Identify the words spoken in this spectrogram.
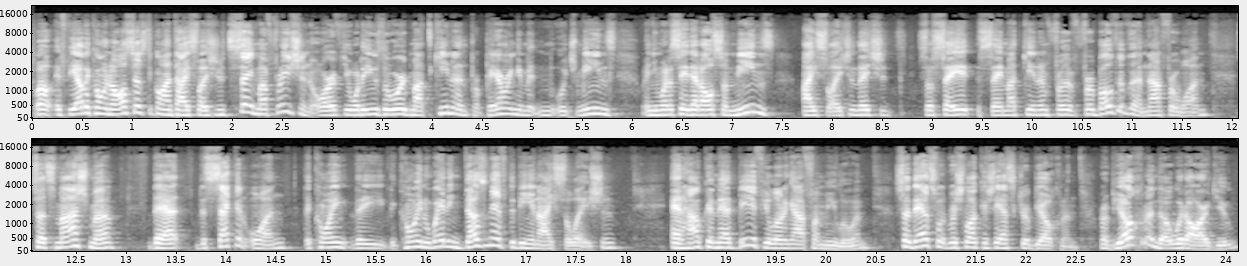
Well, if the other coin also has to go into isolation, it's say mafrishin. Or if you want to use the word matkina and preparing him, which means, and you want to say that also means isolation, they should so say say matkina for for both of them, not for one. So it's mashma that the second one, the coin, the, the coin waiting doesn't have to be in isolation. And how can that be if you're learning out from Miluim? So that's what Rish Lakish asked Rabbi Yochanan. Rabbi Yochanan, though, would argue,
